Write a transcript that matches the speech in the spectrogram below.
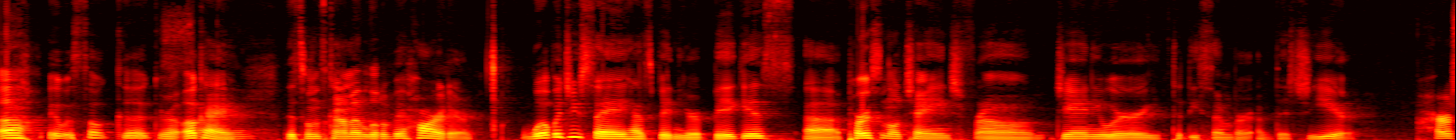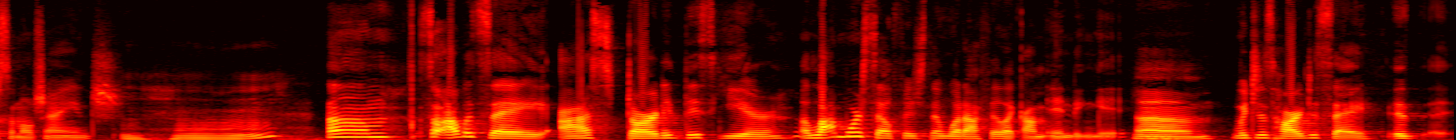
Oh, it was so good, girl. Okay, good. This one's kind of a little bit harder. What would you say has been your biggest uh, personal change from January to December of this year? Personal change. Hmm. Um, so I would say I started this year a lot more selfish than what I feel like I'm ending it. Um, which is hard to say. It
